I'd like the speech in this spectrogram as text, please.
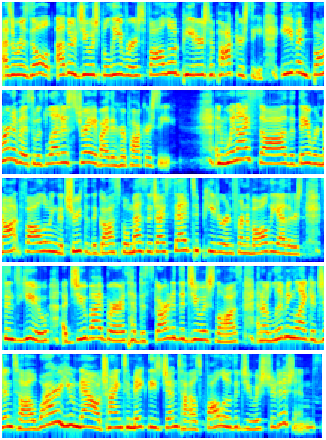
As a result, other Jewish believers followed Peter's hypocrisy. Even Barnabas was led astray by their hypocrisy. And when I saw that they were not following the truth of the gospel message, I said to Peter in front of all the others, Since you, a Jew by birth, have discarded the Jewish laws and are living like a Gentile, why are you now trying to make these Gentiles follow the Jewish traditions?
